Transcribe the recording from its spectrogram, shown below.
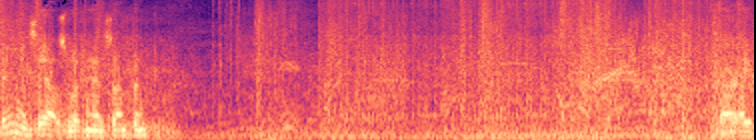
Didn't even see I was looking at something. Sorry.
